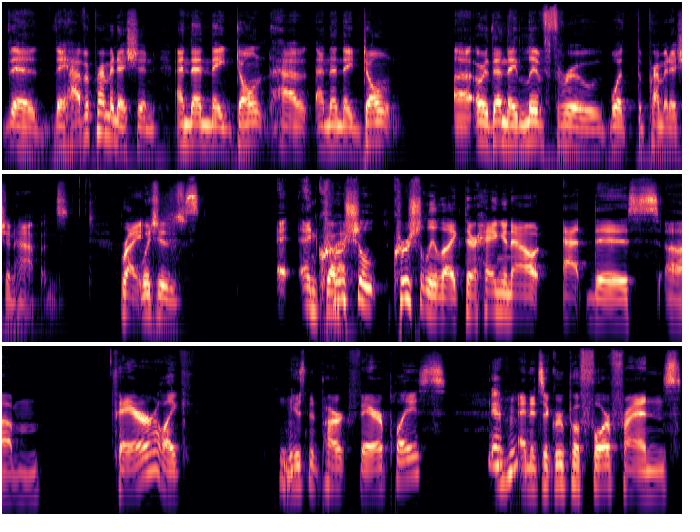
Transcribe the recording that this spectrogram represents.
the they have a premonition and then they don't have and then they don't uh, or then they live through what the premonition happens right which is and crucial crucially like they're hanging out at this um fair like mm-hmm. amusement park fair place. Yeah. Mm-hmm. And it's a group of four friends,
